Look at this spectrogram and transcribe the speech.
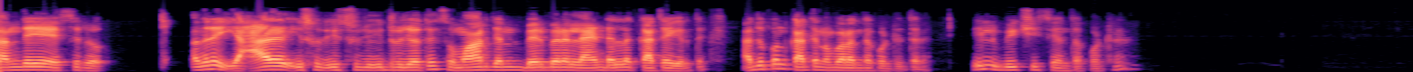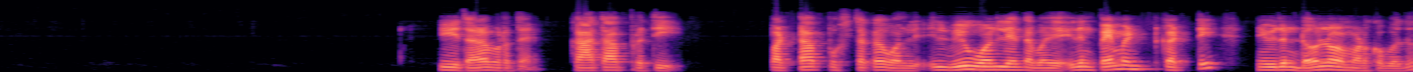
ತಂದೆಯ ಹೆಸರು. ಅಂದ್ರೆ ಯಾರ ಇದ್ರ ಜೊತೆ ಸುಮಾರು ಜನ ಬೇರೆ ಬೇರೆ ಲ್ಯಾಂಡ್ ಎಲ್ಲ ಖಾತೆ ಆಗಿರುತ್ತೆ. ಅದಕ್ಕೊಂದು ಖಾತೆ ನಂಬರ್ ಅಂತ ಕೊಟ್ಟಿರ್ತಾರೆ. ಇಲ್ಲಿ ವೀಕ್ಷಿಸಿ ಅಂತ ಕೊಟ್ರೆ. ಈ ತರ ಬರುತ್ತೆ. ಖಾತಾ ಪ್ರತಿ. ಪಟ್ಟ ಪುಸ್ತಕ ಓನ್ಲಿ ಇಲ್ಲಿ ವ್ಯೂ ಓನ್ಲಿ ಅಂತ ಬಂದಿದೆ ಇದನ್ನ ಪೇಮೆಂಟ್ ಕಟ್ಟಿ ನೀವು ಇದನ್ನ ಡೌನ್ಲೋಡ್ ಮಾಡ್ಕೋಬಹುದು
